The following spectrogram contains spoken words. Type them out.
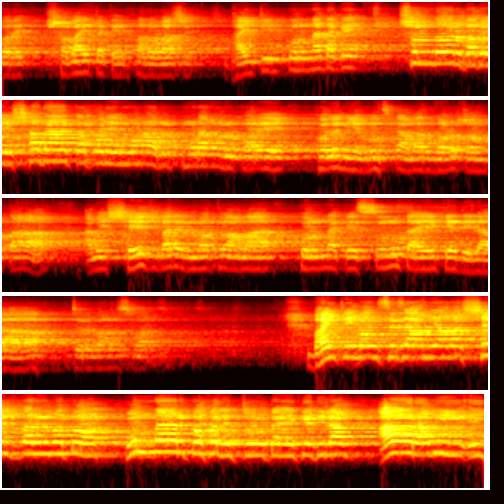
করে, সবাই তাকে ভালোবাসে। ভাইটির কন্যাটাকে সুন্দরভাবে সাদা কাপড়ে মোড়ার, মোড়ানোর পরে কোলে নিয়ে বলছে, আমার বড় সন্তান, আমি শেষবারের মতো আমার কন্যাকে চুমুটা এঁকে দিলাম। জোরে বলো। ভাইটি বলছে যে, আমি আমার শেষবারের মতো কন্যার কপালে চোটা এঁকে দিলাম, আর আমি এই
